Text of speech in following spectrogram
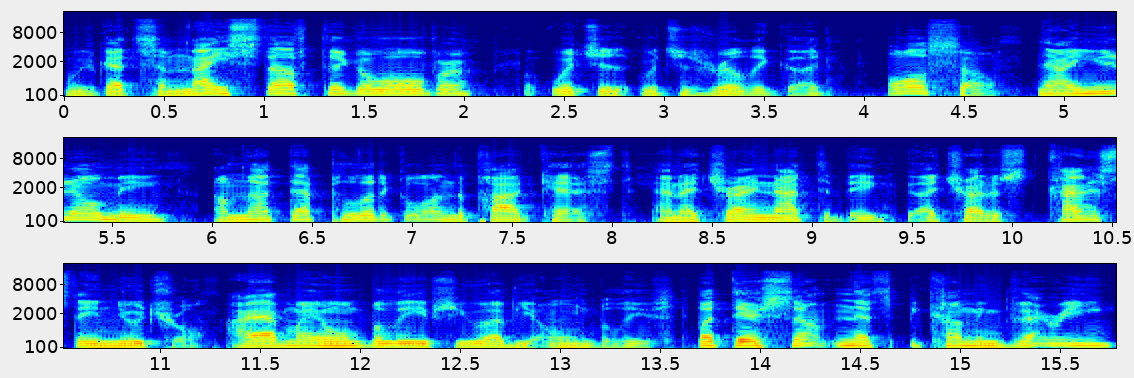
We've got some nice stuff to go over, which is which is really good. Also, now you know me, I'm not that political on the podcast, and I try not to be. I try to kind of stay neutral. I have my own beliefs, you have your own beliefs. But there's something that's becoming very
